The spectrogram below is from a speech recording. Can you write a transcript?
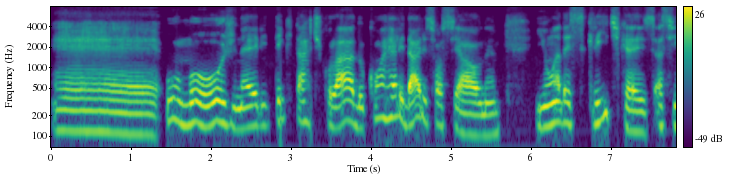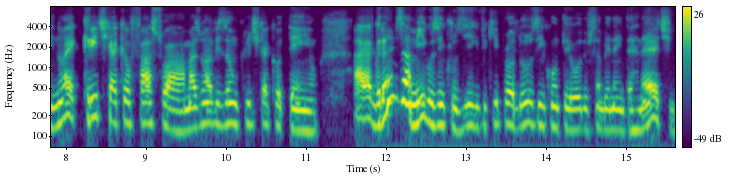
é, o humor hoje, né, ele tem que estar articulado com a realidade social, né? E uma das críticas, assim, não é crítica que eu faço a, mas uma visão crítica que eu tenho a grandes amigos, inclusive, que produzem conteúdos também na internet,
